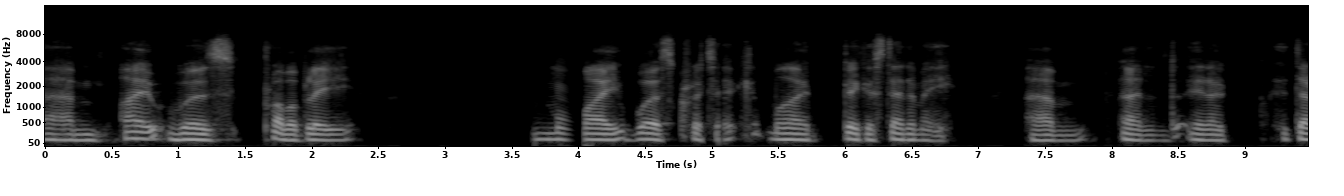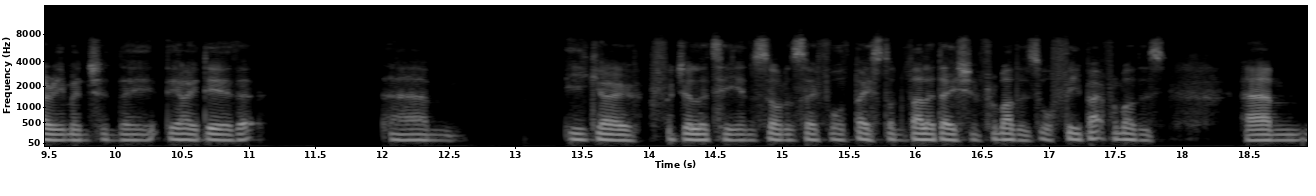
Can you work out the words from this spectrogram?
Um, I was probably my worst critic, my biggest enemy. Um, and you know, Deri mentioned the the idea that um, ego fragility and so on and so forth, based on validation from others or feedback from others. Um,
